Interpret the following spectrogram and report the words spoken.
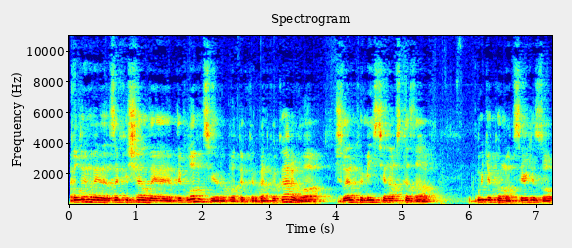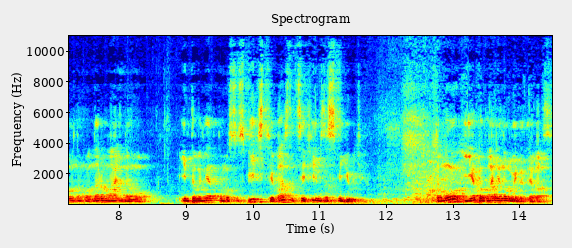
Коли ми захищали диплом цієї роботи в Карпенко Карово, член комісії нам сказав: в будь-якому цивілізованому, нормальному, інтелігентному суспільстві вас за цей фільм засміють. Тому є погані новини для вас.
